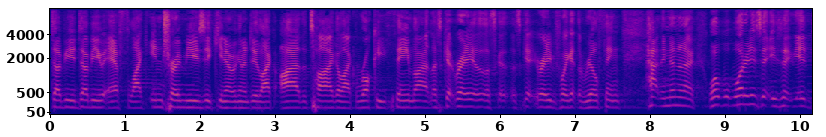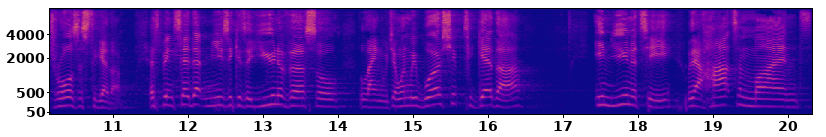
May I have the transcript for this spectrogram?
WWF like intro music. You know, we're going to do like Eye of the Tiger, like Rocky theme. All right, let's get ready. Let's get, let's get ready before we get the real thing happening. No, no, no. What, what it is, is it, it draws us together. It's been said that music is a universal language. And when we worship together in unity with our hearts and minds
